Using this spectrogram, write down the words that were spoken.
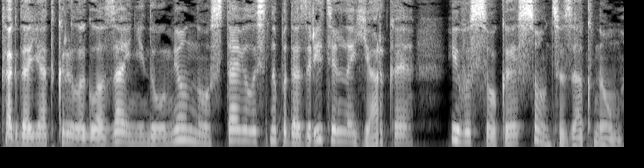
Когда я открыла глаза и недоуменно уставилась на подозрительно яркое и высокое солнце за окном.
